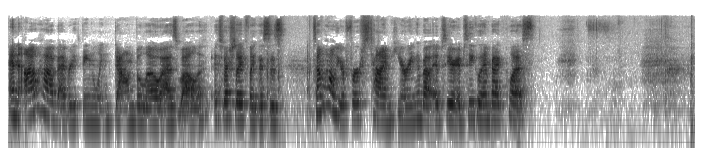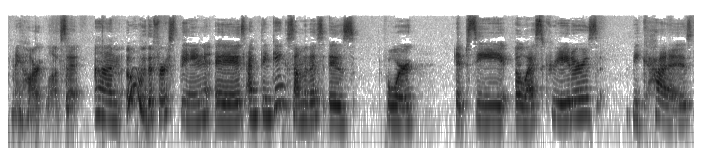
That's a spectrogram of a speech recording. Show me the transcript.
And I'll have everything linked down below as well, especially if like this is somehow your first time hearing about Ipsy or Ipsy Glam Bag Plus my heart loves it. Um, ooh, the first thing is, I'm thinking some of this is for Ipsy OS creators because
